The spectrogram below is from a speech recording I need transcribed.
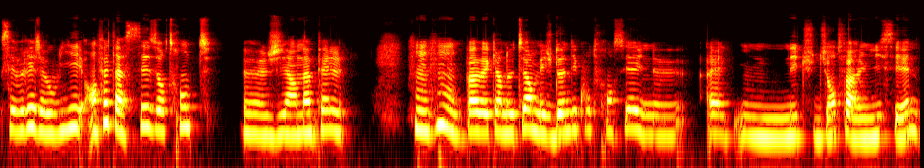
c'est vrai, j'avais oublié. En fait, à 16h30, euh, j'ai un appel. Hum, pas avec un auteur, mais je donne des cours de français à une, à une étudiante, enfin une lycéenne.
